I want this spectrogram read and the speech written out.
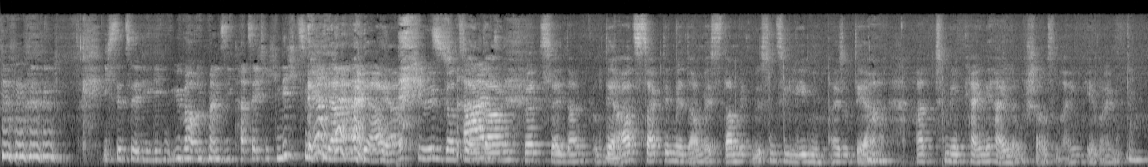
Ich sitze dir gegenüber und man sieht tatsächlich nichts mehr. Ja, ja, ja, schön, Gott sei Dank, Gott sei Dank. Und der Arzt sagte mir damals, damit müssen Sie leben. Also der mhm. hat mir keine Heilungschancen eingeräumt. Mhm.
